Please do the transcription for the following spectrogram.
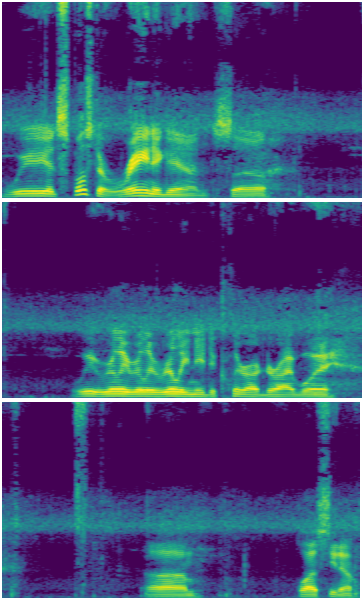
we it's supposed to rain again, so we really, really, really need to clear our driveway. Um, plus, you know,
